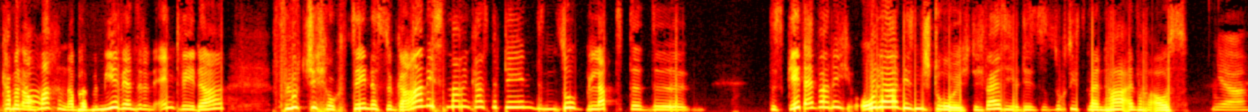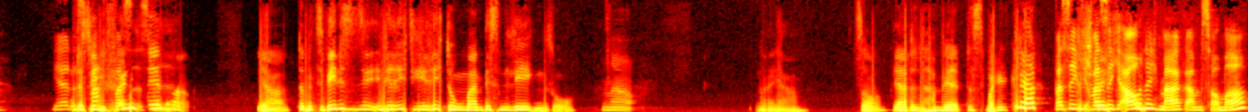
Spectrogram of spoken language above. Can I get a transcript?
Kann man Ja. auch machen. Aber bei mir werden sie dann entweder flutschig hoch 10, dass du gar nichts machen kannst mit denen, die sind so glatt, das geht einfach nicht. Oder die sind strohig. Ich weiß nicht, die sucht sich mein Haar einfach aus. Ja. Ja, das deswegen macht, was immer. Ja, damit sie wenigstens in die richtige Richtung mal ein bisschen legen, so. Ja. Naja. So, ja, dann haben wir das mal geklärt. Was ich, was ich auch nicht mag am Sommer,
